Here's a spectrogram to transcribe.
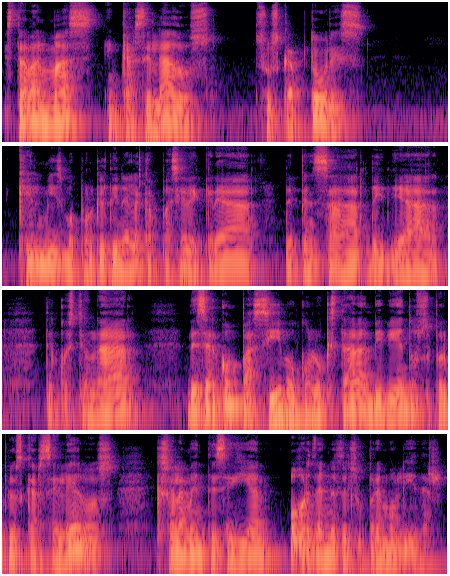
Estaban más encarcelados sus captores que él mismo, porque él tenía la capacidad de crear, de pensar, de idear, de cuestionar, de ser compasivo con lo que estaban viviendo sus propios carceleros, que solamente seguían órdenes del supremo líder.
